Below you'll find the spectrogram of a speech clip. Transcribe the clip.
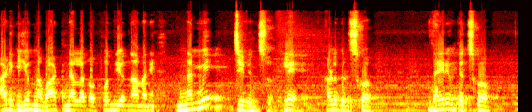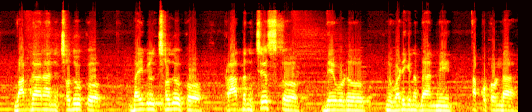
అడిగి ఉన్న వాటి నెలలో పొంది ఉన్నామని నమ్మి జీవించు. లే కళ్ళు తుడుచుకో ధైర్యం తెచ్చుకో వాగ్దానాన్ని చదువుకో బైబిల్ చదువుకో ప్రార్థన చేసుకో. దేవుడు నువ్వు అడిగిన దాన్ని తప్పకుండా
